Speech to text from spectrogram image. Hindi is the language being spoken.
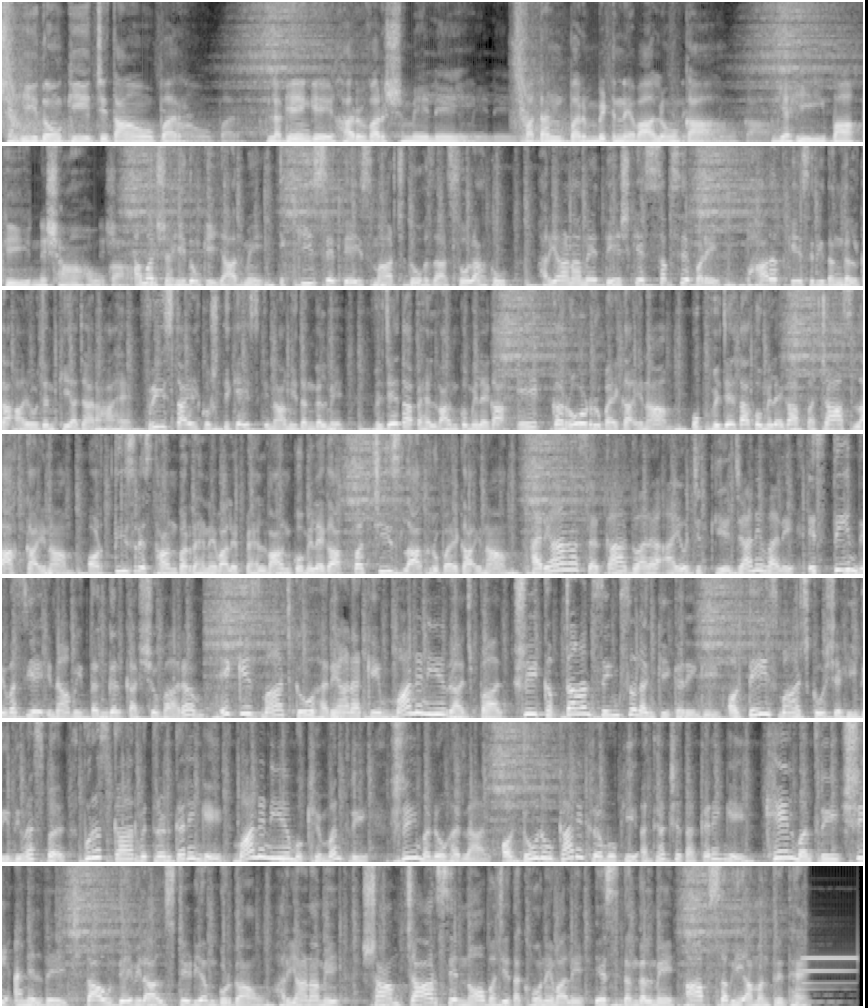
शहीदों की चिताओं पर लगेंगे हर वर्ष मेले वतन पर मिटने वालों का यही बाकी निशान होगा। अमर शहीदों की याद में 21 से 23 मार्च 2016 को हरियाणा में देश के सबसे बड़े भारत केसरी दंगल का आयोजन किया जा रहा है। फ्री स्टाइल कुश्ती के इस इनामी दंगल में विजेता पहलवान को मिलेगा एक करोड़ रुपए का इनाम उप विजेता को मिलेगा पचास लाख का इनाम और तीसरे स्थान पर रहने वाले पहलवान को मिलेगा पच्चीस लाख रुपए का इनाम। हरियाणा सरकार द्वारा आयोजित किए जाने वाले इस तीन दिवसीय इनामी दंगल का शुभारंभ 21 मार्च को हरियाणा के माननीय राज्यपाल श्री कप्तान सिंह सोलंकी करेंगे और 23 मार्च को शहीदी दिवस पर पुरस्कार वितरण करेंगे माननीय मुख्यमंत्री श्री मनोहर लाल और दोनों कार्यक्रमों की अध्यक्षता करेंगे खेल मंत्री श्री अनिल विज। ताऊ देवीलाल स्टेडियम, गुड़गांव, हरियाणा में शाम चार से नौ बजे तक होने वाले इस दंगल में आप सभी आमंत्रित हैं।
